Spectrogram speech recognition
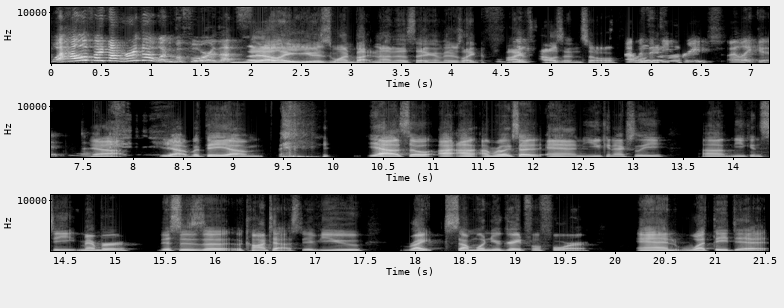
Well, how have I not heard that one before? That's I only used one button on this thing and there's like five thousand. So that was a deep reach. I like it. yeah yeah but they um yeah so I, I i'm really excited and you can actually um you can see remember this is a, a contest if you write someone you're grateful for and what they did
